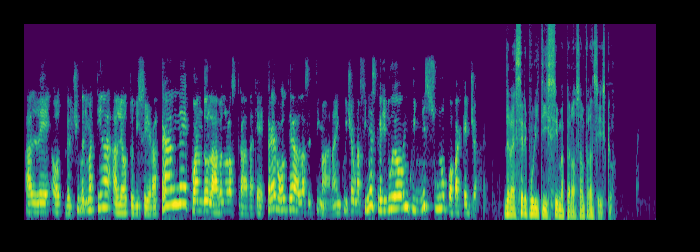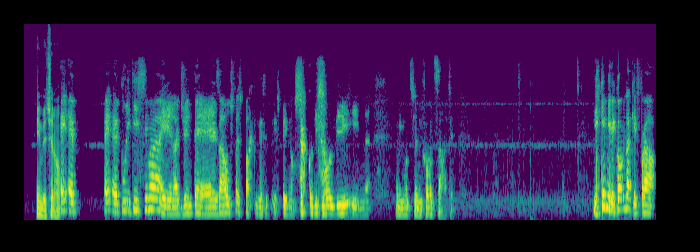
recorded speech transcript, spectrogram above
alle o- del 5 di mattina alle 8 di sera, tranne quando lavano la strada, che è tre volte alla settimana, in cui c'è una finestra di due ore in cui nessuno può parcheggiare. deve essere pulitissima però San Francisco. E invece no. È, è- è- è pulitissima e la gente è esausta e, spa- e spende un sacco di soldi in rimozioni forzate. Il che mi ricorda che fra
